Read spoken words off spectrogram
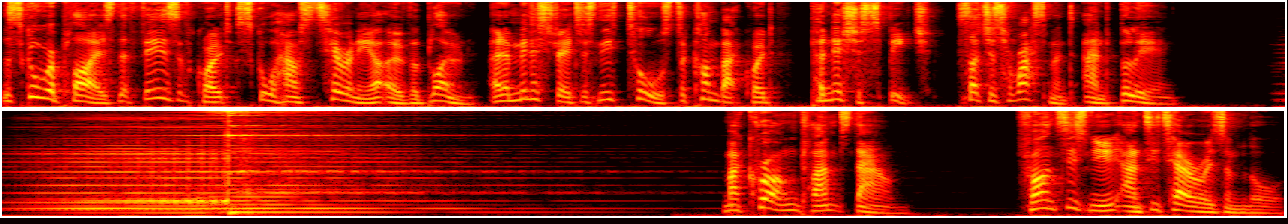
The school replies that fears of, quote, schoolhouse tyranny are overblown, and administrators need tools to combat, quote, pernicious speech, such as harassment and bullying. Macron clamps down. France's new anti terrorism law.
